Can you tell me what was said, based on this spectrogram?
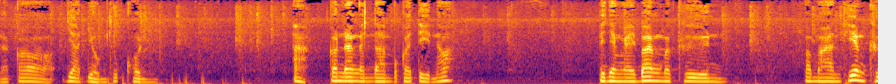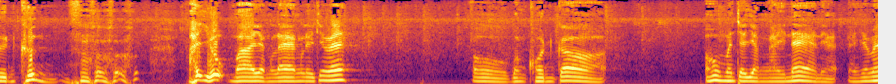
แล้วก็ญาติโยมทุกคน อะ ก็นั่งกันตามปกติเนาะ เป็นยังไงบ้างเมื่อคืน ประมาณเที่ยงคืนครึ่งพายุมาอย่างแรงเลยใช่ไหมโอ้บางคนก็ โอ้มันจะยังไงแน่เนี่ยใช่ไหม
